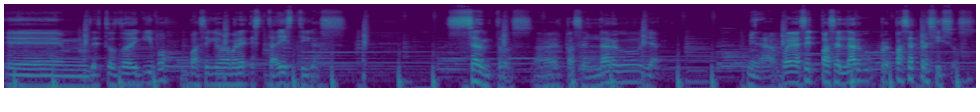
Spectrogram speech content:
eh, de estos dos equipos. Así que voy a poner estadísticas. Centros. A ver, pases largos, ya. Mira, voy a decir pases largos, pases precisos.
